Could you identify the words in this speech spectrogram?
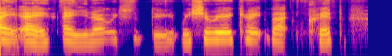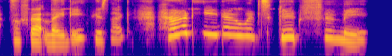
Hey, hey, hey, you know what we should do? We should recreate that clip of that lady who's like, How do you know what's good for me?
